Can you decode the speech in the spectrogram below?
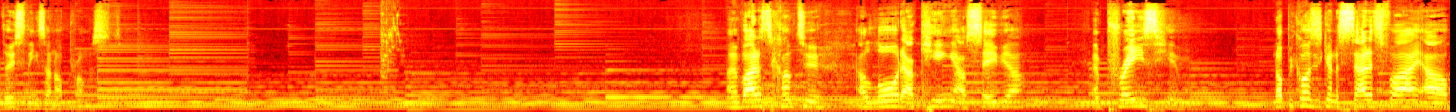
those things are not promised. I invite us to come to our Lord, our King, our Savior, and praise Him. Not because He's going to satisfy our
